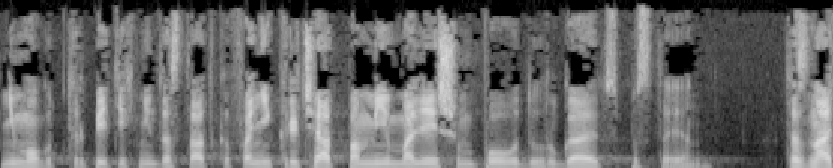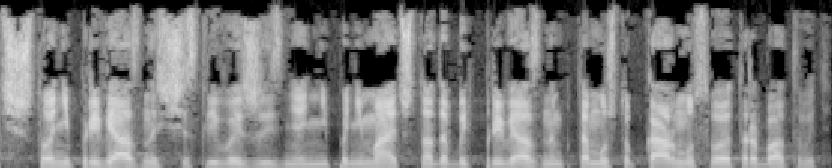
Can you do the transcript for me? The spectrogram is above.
не могут терпеть их недостатков. Они кричат по малейшему поводу, ругаются постоянно. Это значит, что они привязаны к счастливой жизни. Они не понимают, что надо быть привязанным к тому, чтобы карму свою отрабатывать.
